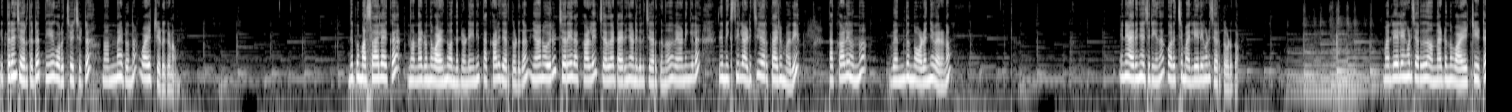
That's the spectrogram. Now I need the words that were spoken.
ഇത്രയും ചേർത്തിട്ട് തീ കുറച്ച് വെച്ചിട്ട് നന്നായിട്ടൊന്ന് വഴച്ചെടുക്കണം ഇതിപ്പോൾ മസാലയൊക്കെ നന്നായിട്ടൊന്ന് വഴന്ന് വന്നിട്ടുണ്ട്. ഇനി തക്കാളി ചേർത്ത് കൊടുക്കാം. ഞാൻ ഒരു ചെറിയ തക്കാളി ചെറുതായിട്ട് അരിഞ്ഞാണ് ഇതിൽ ചേർക്കുന്നത്. വേണമെങ്കിൽ ഇത് മിക്സിയിൽ അടിച്ച് ചേർത്താലും മതി. തക്കാളി ഒന്ന് വെന്തൊന്ന് ഉടഞ്ഞ് വരണം. ഇനി അരിഞ്ഞ് വെച്ചിരിക്കുന്ന കുറച്ച് മല്ലിയിലയും കൂടി ചേർത്ത് കൊടുക്കാം. മല്ലിയിലയും കൂടി ചേർത്ത് നന്നായിട്ടൊന്ന് വഴറ്റിയിട്ട്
